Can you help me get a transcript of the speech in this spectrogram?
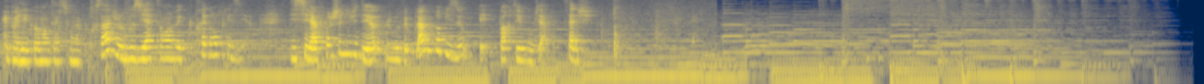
et eh ben les commentaires sont là pour ça. Je vous y attends avec très grand plaisir. D'ici la prochaine vidéo, je vous fais plein de gros bisous et portez-vous bien. Salut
